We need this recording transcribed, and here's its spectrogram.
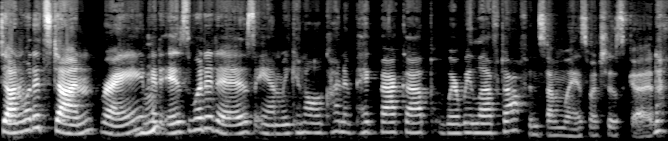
done what it's done, right? Mm-hmm. It is what it is. And we can all kind of pick back up where we left off in some ways, which is good.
